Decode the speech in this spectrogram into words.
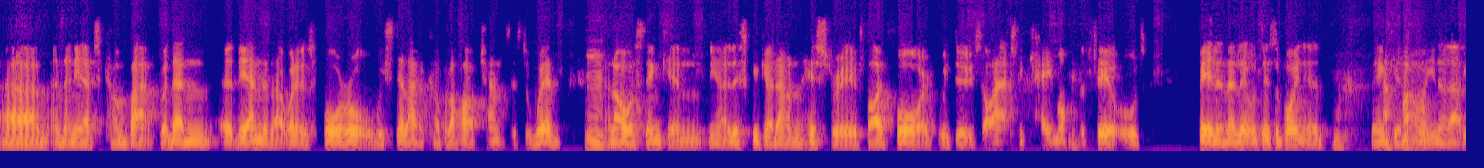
Um, and then yeah, to come back. But then at the end of that, when it was four all, we still had a couple of half chances to win. Mm. And I was thinking, you know, this could go down in history of five four if we do. So I actually came off the field feeling a little disappointed, thinking, oh, you know, that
